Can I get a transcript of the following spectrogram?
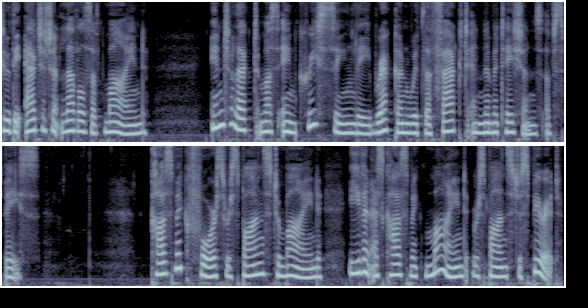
to the adjutant levels of mind, intellect must increasingly reckon with the fact and limitations of space. Cosmic force responds to mind even as cosmic mind responds to spirit.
